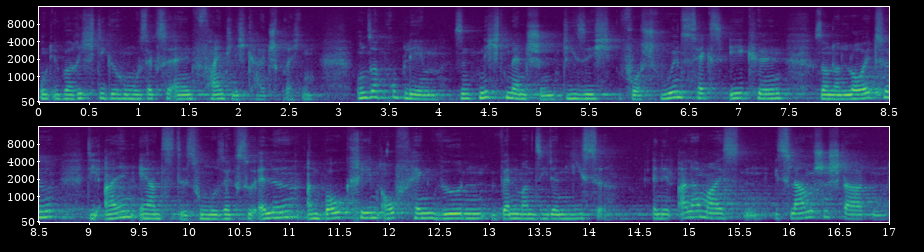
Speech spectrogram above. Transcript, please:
und über richtige homosexuellen Feindlichkeit sprechen. Unser Problem sind nicht Menschen, die sich vor schwulen Sex ekeln, sondern Leute, die allen Ernstes Homosexuelle an Baukränen aufhängen würden, wenn man sie denn ließe. In den allermeisten islamischen Staaten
